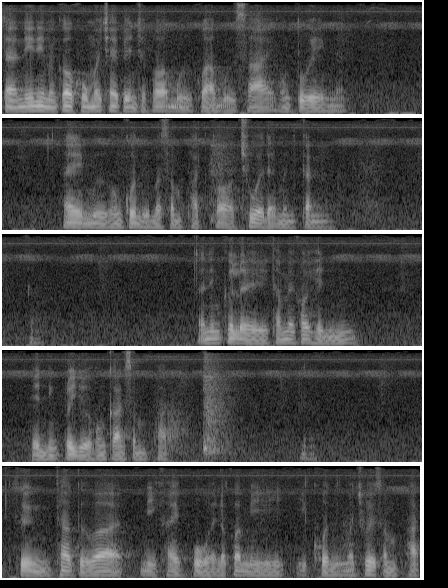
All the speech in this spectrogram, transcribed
แต่นี้นี่มันก็คงไม่ใช่เป็นเฉพาะมือขวามือซ้ายของตัวเองนะให้มือของคนอื่นมาสัมผัสก็ช่วยได้เหมือนกัน อันนี้ก็เลยทำให้เขาเห็น เห็นถึงประโยชน์ของการสัมผัส ซึ่งถ้าเกิดว่ามีใครป่วย แล้วก็มีอีกคนนึงมาช่วยสัมผัส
